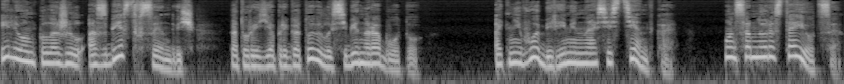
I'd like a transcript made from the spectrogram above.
Или он положил асбест в сэндвич — который я приготовила себе на работу. От него беременная ассистентка. Он со мной расстается.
